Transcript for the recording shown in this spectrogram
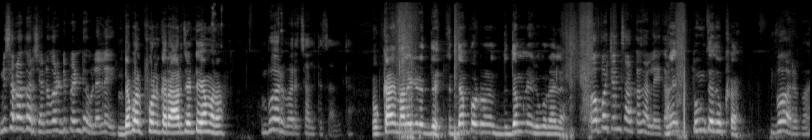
मी सगळं घरच्यांवर डिपेंड ठेवलेलं आहे. डबल फोन करा अर्जंट या म्हणा. बर बर चालतं चालतं. मग काय मला इकडे द- दम पटून दम नाही निघून राहिला. अपचन सारखं झालंय का? नाही तुमचं दुःख. बर बर बर.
